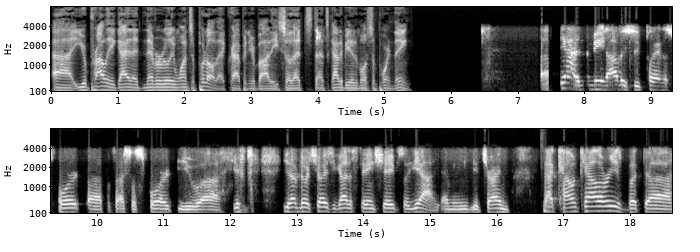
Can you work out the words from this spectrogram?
Uh, you're probably a guy that never really wants to put all that crap in your body. So that's that's got to be the most important thing. Uh, yeah, I mean, obviously, playing a sport, uh, professional sport, you uh, you you have no choice. You got to stay in shape. So yeah, I mean, you try and not count calories, but uh,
